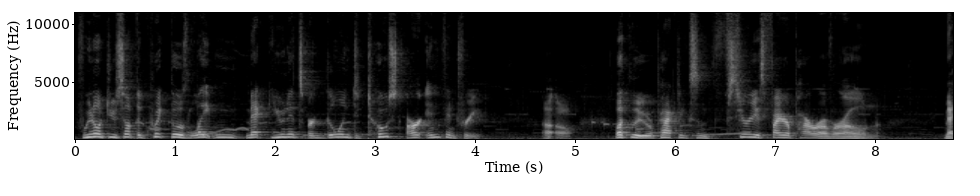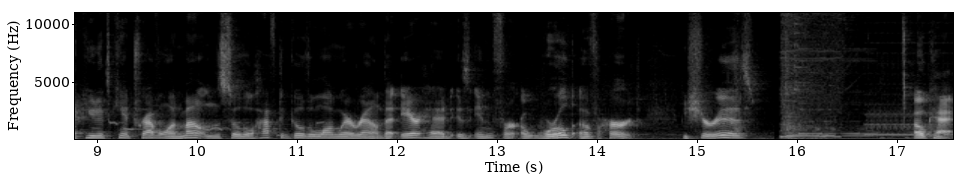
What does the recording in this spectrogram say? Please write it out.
If we don't do something quick, those light mech units are going to toast our infantry. Uh-oh. Luckily, we're packing some serious firepower of our own. Mech units can't travel on mountains, so they'll have to go the long way around. That airhead is in for a world of hurt. He sure is. Okay,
